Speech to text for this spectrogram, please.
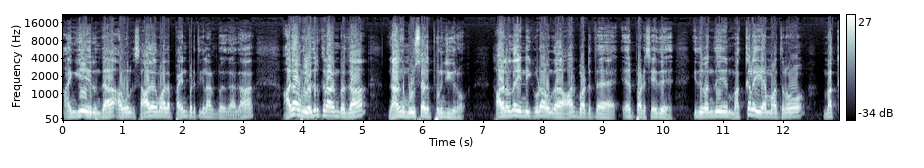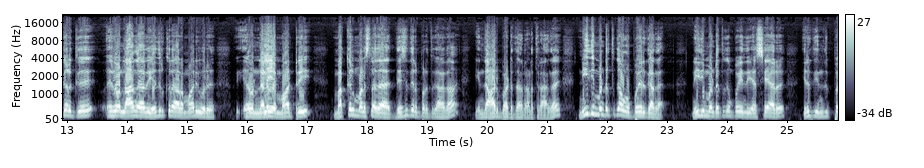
அங்கேயே இருந்தால் அவங்களுக்கு சாதகமாக அதை பயன்படுத்திக்கலாம் என்பதுக்காக தான் அதை அவங்க எதிர்க்கிறாங்க என்பது தான் நாங்கள் முழுசாக அதை புரிஞ்சுக்கிறோம். அதனால தான் இன்றைக்கி கூட அவங்க ஆர்ப்பாட்டத்தை ஏற்பாடு செய்து இது வந்து மக்களை ஏமாற்றணும் மக்களுக்கு ஏதோ நாங்கள் அதை எதிர்க்கிற மாதிரி ஒரு நிலையை மாற்றி மக்கள் மனசில் அதை திசை திருப்புறதுக்காக தான் இந்த ஆர்ப்பாட்டத்தை நடத்துகிறாங்க நீதிமன்றத்துக்கும் அவங்க போயிருக்காங்க. நீதிமன்றத்துக்கும் போய் இந்த எஸ்ஏஆர் இருக்கு இந்த இப்போ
